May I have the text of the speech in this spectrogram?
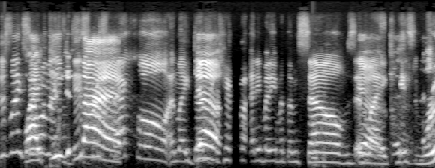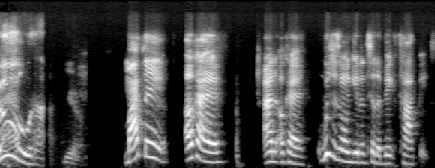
Just like, like someone that's disrespectful like, and like doesn't yeah. care about anybody but themselves and like it's rude. Yeah. My thing, okay, I okay, we're just gonna get into the big topics.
